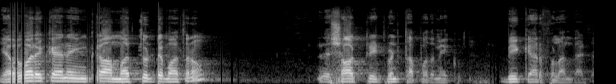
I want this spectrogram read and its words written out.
ఎవరికైనా ఇంకా మత్తుంటే మాత్రం షాక్ ట్రీట్మెంట్ తప్పదు మీకు. Be careful on that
